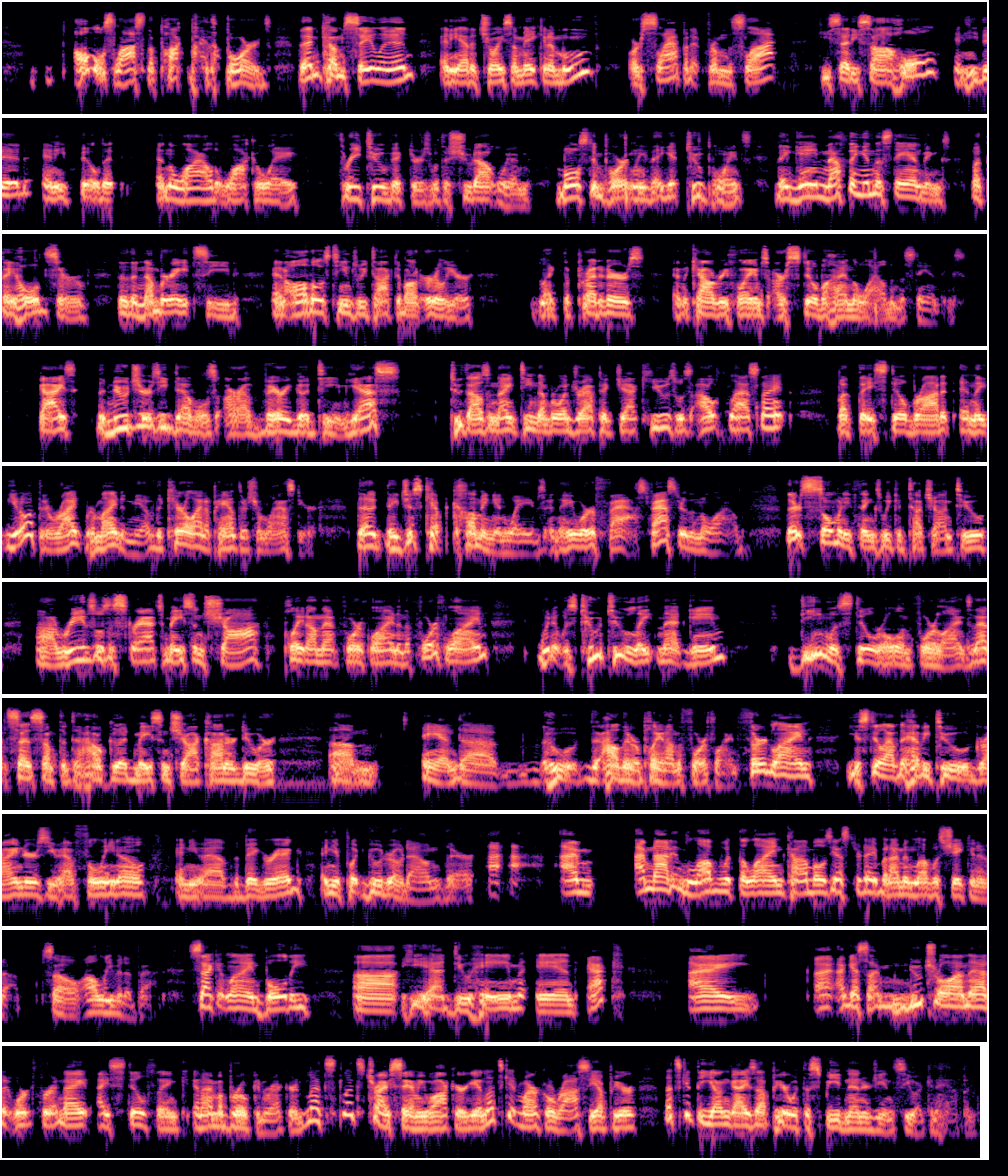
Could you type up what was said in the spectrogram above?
almost lost the puck by the boards, then comes sailing in, and he had a choice of making a move or slapping it from the slot. He said he saw a hole, and he did, and he filled it and the Wild walk away 3 2 victors with a shootout win. Most importantly, they get two points. They gain nothing in the standings, but they hold serve. They're the number eight seed, and all those teams we talked about earlier, like the Predators and the Calgary Flames, are still behind the Wild in the standings. Guys, the New Jersey Devils are a very good team. Yes, 2019 number one draft pick Jack Hughes was out last night, but they still brought it. And they, you know what they reminded me of? The Carolina Panthers from last year. The, they just kept coming in waves and they were fast, faster than the Wild. There's so many things we could touch on too. Uh, Reaves was a scratch. Mason Shaw played on that fourth line. And the fourth line, when it was 2 2 late in that game, Dean was still rolling four lines. And that says something to how good Mason Shaw, Connor Dewar, um, and uh, who how they were playing on the fourth line. Third line, you still have the heavy two grinders. You have Foligno and you have the big rig, and you put Gaudreau down there. I, I, I'm I'm not in love with the line combos yesterday, but I'm in love with shaking it up. So I'll leave it at that. Second line, Boldy. Uh, he had Duhaime and Ek. I I, I guess I'm neutral on that. It worked for a night. I still think, and I'm a broken record. Let's let's try Sammy Walker again. Let's get Marco Rossi up here. Let's get the young guys up here with the speed and energy and see what can happen.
